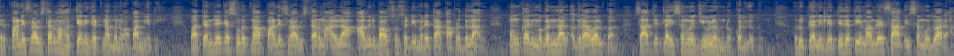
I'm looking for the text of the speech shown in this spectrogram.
ત્યારે પાંડેસરા વિસ્તારમાં હત્યાની ઘટના બનવા પામી હતી. વાત એમ છે કે સુરતના પાંડેસરા વિસ્તારમાં આવેલા આવિર્ભાવ સોસાયટીમાં રહેતા કાપડ દલાલ પંકજ મગનલાલ અગ્રવાલ પર સાત જેટલા ઈસમોએ જીવલેણ હુમલો કર્યો હતો. રૂપિયાની લેતી દેતી મામલે સાત ઈસમો દ્વારા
